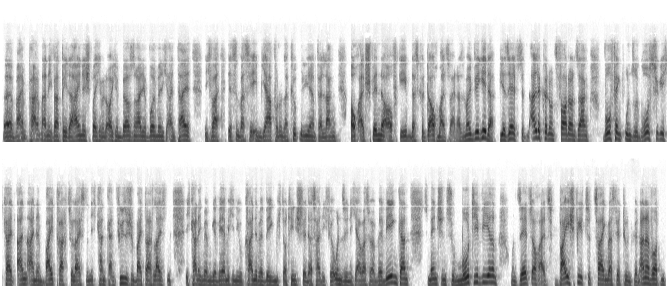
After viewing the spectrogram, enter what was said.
äh, meinem Partner, ich war Peter Heine, spreche mit euch im Börsenradio, wollen wir nicht einen Teil, ich war dessen, was wir im Jahr von unseren Clubmitgliedern verlangen, auch als Spende aufgeben. Das könnte auch mal sein. Also wir jeder, wir selbst, alle können uns fordern und sagen, wo fängt unsere Großzügigkeit an, einen Beitrag zu leisten? Und ich kann keinen physischen Beitrag leisten. Ich kann nicht mit dem Gewehr mich in die Ukraine bewegen, mich dorthin stellen. Das halte ich für unsinnig. Aber was man bewegen kann, ist Menschen Menschen zu motivieren und selbst auch als Beispiel zu zeigen, was wir tun können. In anderen Worten,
